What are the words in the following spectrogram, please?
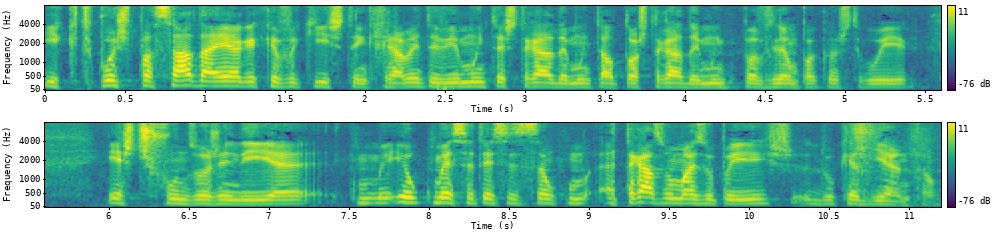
E que depois, passada a era cavaquista, em que realmente havia muita estrada, muita autoestrada e muito pavilhão para construir, estes fundos hoje em dia, eu começo a ter a sensação que atrasam mais o país do que adiantam.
